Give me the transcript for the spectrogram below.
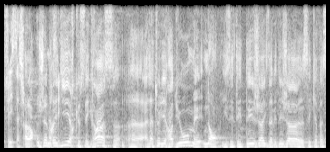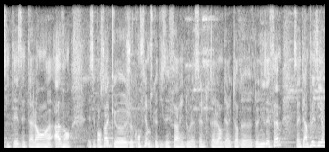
félicitations. Alors j'aimerais dire que c'est grâce euh, à l'atelier radio, mais non, ils étaient déjà, ils avaient déjà ces capacités, ces talents euh, avant. Et c'est pour ça que je confirme ce que disait Farid Oulassel tout à l'heure, le directeur de, de News FM. Ça a été un plaisir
